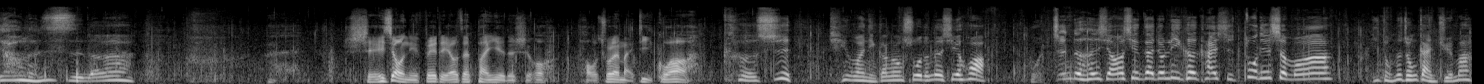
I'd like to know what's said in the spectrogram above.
要冷死了。谁叫你非得要在半夜的时候跑出来买地瓜？可是听完你刚刚说的那些话，我真的很想要现在就立刻开始做点什么啊！你懂那种感觉吗？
